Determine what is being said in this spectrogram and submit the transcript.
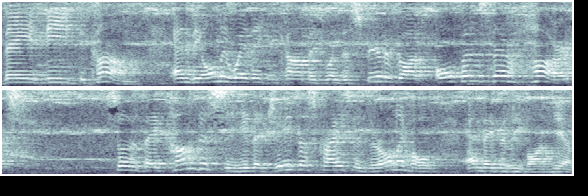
they need to come. And the only way they can come is when the Spirit of God opens their hearts so that they come to see that Jesus Christ is their only hope and they believe on Him.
